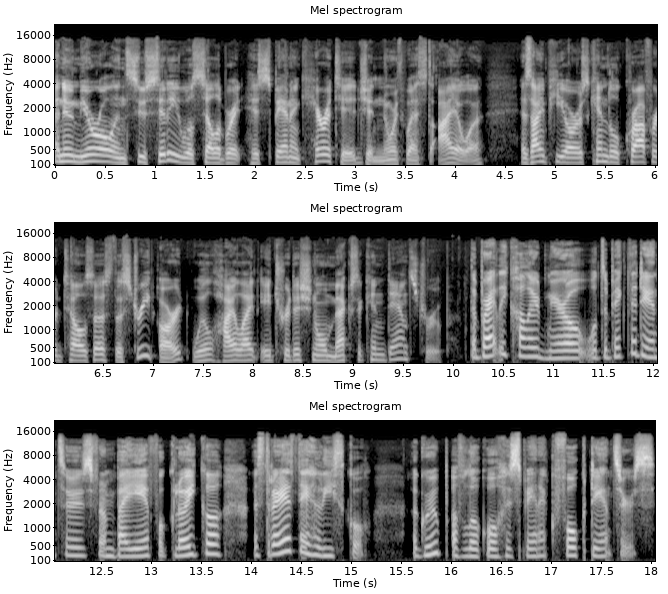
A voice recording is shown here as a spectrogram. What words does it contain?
A new mural in Sioux City will celebrate Hispanic heritage in northwest Iowa. As IPR's Kendall Crawford tells us, the street art will highlight a traditional Mexican dance troupe. The brightly colored mural will depict the dancers from Ballet Folclórico Estrellas de Jalisco, a group of local Hispanic folk dancers.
